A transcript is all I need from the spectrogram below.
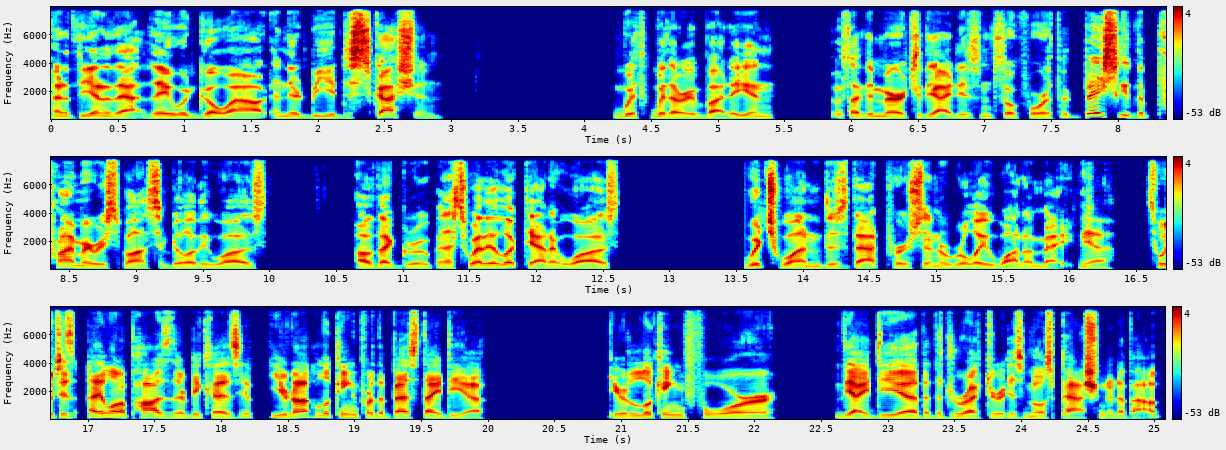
And at the end of that they would go out and there'd be a discussion with with everybody. And it was like the merits of the ideas and so forth. But basically the primary responsibility was of that group. And that's the way they looked at it was which one does that person really want to make Yeah. So, which is, I want to pause there because if you're not looking for the best idea. You're looking for the idea that the director is most passionate about.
